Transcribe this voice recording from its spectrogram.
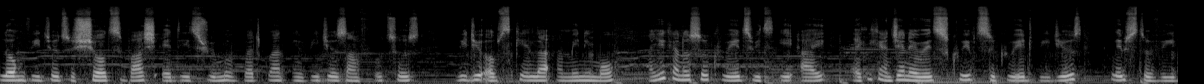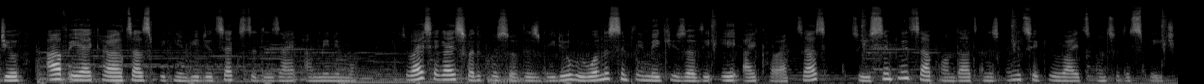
long video to short bash edits remove background in videos and photos video upscaler and many more. And you can also create with ai like you can generate scripts to create videos clips to video have ai characters speaking video text to design and many more so right here guys for the purpose of this video we want to simply make use of the AI characters. So you simply tap on that and it's going to take you right onto this page.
